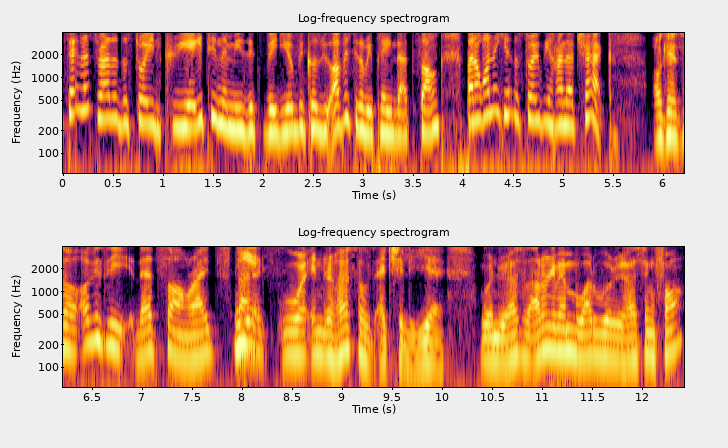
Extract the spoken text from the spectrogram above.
tell us rather the story in creating the music video because we're obviously gonna be playing that song. But I want to hear the story behind that track. Okay, so obviously that song, right? Started, Yes. We were in rehearsals actually. Yeah, we were in rehearsals. I don't remember what we were rehearsing for,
